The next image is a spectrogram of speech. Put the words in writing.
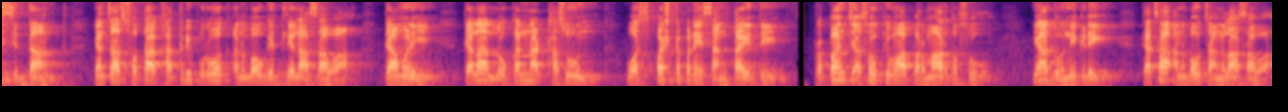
सिद्धांत यांचा स्वतः खात्रीपूर्वक अनुभव घेतलेला असावा. त्यामुळे त्याला लोकांना ठासून व स्पष्टपणे सांगता येते. प्रपंच असो किंवा परमार्थ असो या दोन्हीकडे त्याचा अनुभव चांगला असावा.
